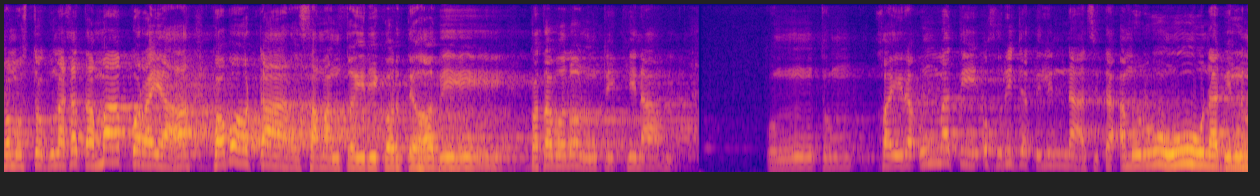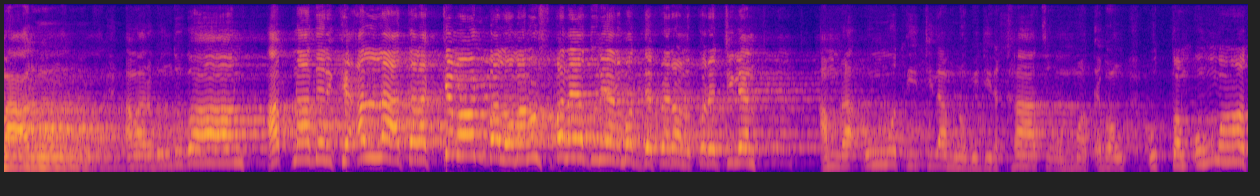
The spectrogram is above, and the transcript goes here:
সমস্ত গুণাখাতা মাফ করাইয়া কবরটার সামান তৈরি করতে হবে। কথা বলুন ঠিক কিনা? খায়রা উম্মতি উখরিজাত লিন-নাসি তা'মুরুনা বিল মা'রুফ আমার বন্ধুগণ, আপনাদেরকে আল্লাহ তাআলা কেমন ভালো মানুষ বানায় দুনিয়ার মধ্যে প্রেরণ করেছিলেন? আমরা উম্মতি ছিলাম নবীজির খাস উম্মত এবং উত্তম উম্মত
